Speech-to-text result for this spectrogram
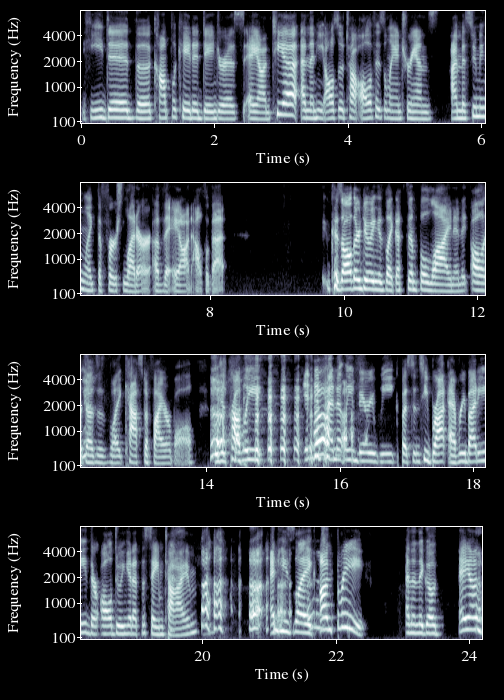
he did the complicated, dangerous Aon Tia, and then he also taught all of his Elantrians, I'm assuming like the first letter of the Aon alphabet. Because all they're doing is like a simple line, and it, all it does is like cast a fireball, which is probably independently very weak. But since he brought everybody, they're all doing it at the same time. And he's like, on three. And then they go, Aon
